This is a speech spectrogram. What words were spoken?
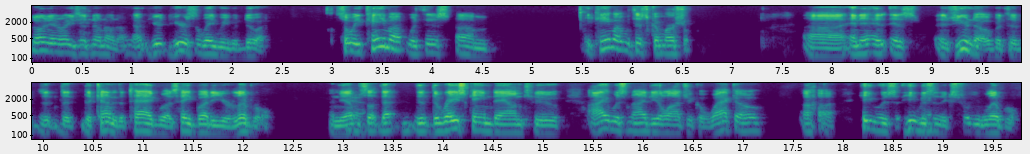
No, no, no. He says, no, no, no. Here, here's the way we would do it. So he came up with this, um, he came up with this commercial. Uh, and it, as, as you know, but the, the, the, the, kind of the tag was, hey, buddy, you're liberal. And the episode yeah. that the, the, race came down to, I was an ideological wacko. Uh, he was, he was an extreme liberal.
